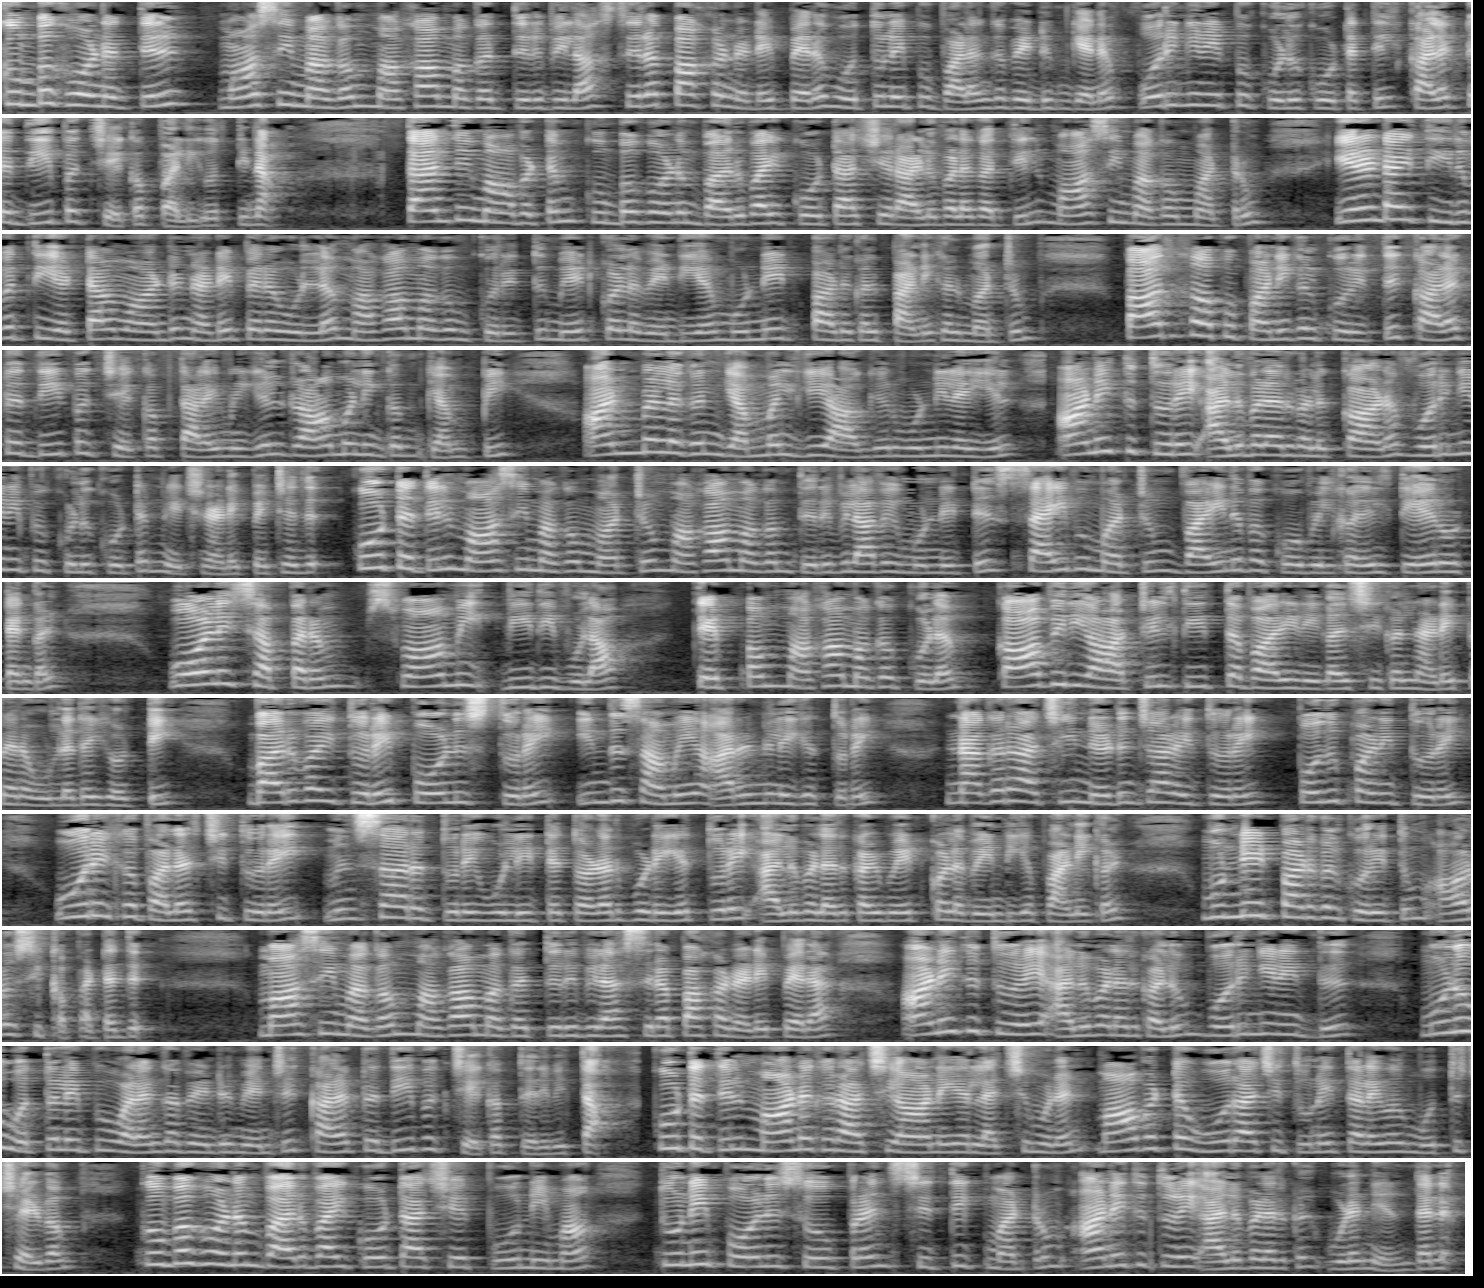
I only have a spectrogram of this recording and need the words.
கும்பகோணத்தில் மாசி மகம் மகாமக திருவிழா சிறப்பாக நடைபெற ஒத்துழைப்பு வழங்க வேண்டும் என ஒருங்கிணைப்பு குழு கூட்டத்தில் கலெக்டர் தீபக் ஜேக்கப் வலியுறுத்தினார். தஞ்சை மாவட்டம் கும்பகோணம் வருவாய் கோட்டாட்சியர் அலுவலகத்தில் மாசி மகம் மற்றும் இரண்டாயிரத்தி இருபத்தி எட்டாம் ஆண்டு நடைபெறவுள்ள மகாமகம் குறித்து மேற்கொள்ள வேண்டிய முன்னேற்பாடுகள் பணிகள் மற்றும் பாதுகாப்பு பணிகள் குறித்து கலெக்டர் தீபக் ஜேக்கப் தலைமையில் ராமலிங்கம் எம்பி அன்பழகன் எம்எல்ஏ ஆகியோர் முன்னிலையில் அனைத்து துறை அலுவலர்களுக்கான ஒருங்கிணைப்பு குழு கூட்டம் நேற்று நடைபெற்றது. கூட்டத்தில் மாசி மகம் மற்றும் மகாமகம் திருவிழாவை முன்னிட்டு சைவ மற்றும் வைணவ கோவில்களில் தேரோட்டங்கள் ஓலை சப்பரம் சுவாமி வீதி உலா தெப்பம் மகாமக குளம் காவிரி ஆற்றில் தீர்த்தவாரி நிகழ்ச்சிகள் நடைபெற உள்ளதையொட்டி வருவாய்த்துறை போலீஸ் துறை இந்து சமய அறநிலையத்துறை நகராட்சி நெடுஞ்சாலைத்துறை பொதுப்பணித்துறை ஊரக வளர்ச்சித்துறை மின்சாரத்துறை உள்ளிட்ட தொடர்புடைய துறை அலுவலர்கள் மேற்கொள்ள வேண்டிய பணிகள் முன்னேற்பாடுகள் குறித்தும் ஆலோசிக்கப்பட்டது. மாசி மகம் மகாமக திருவிழா சிறப்பாக நடைபெற அனைத்து துறை அலுவலர்களும் ஒருங்கிணைந்து முழு ஒத்துழைப்பு வழங்க வேண்டும் என்று கலெக்டர் தீபக் ஜேக்கப் தெரிவித்தார். கூட்டத்தில் மாநகராட்சி ஆணையர் லட்சுமணன் மாவட்ட ஊராட்சி துணைத் தலைவர் முத்துச்செல்வம் கும்பகோணம் வருவாய் கோட்டாட்சியர் பூர்ணிமா துணை போலீஸ் சூப்பரண்ட் சித்திக் மற்றும் அனைத்து துறை அலுவலர்கள் உடனிருந்தனர்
